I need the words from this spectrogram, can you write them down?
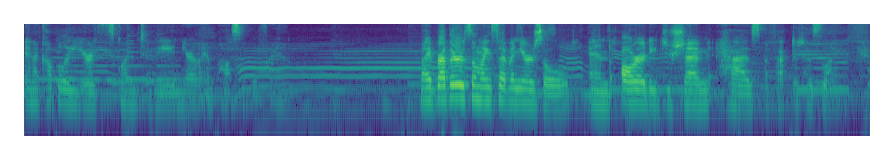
in a couple of years it's going to be nearly impossible for him. My brother is only seven years old and already Duchenne has affected his life.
